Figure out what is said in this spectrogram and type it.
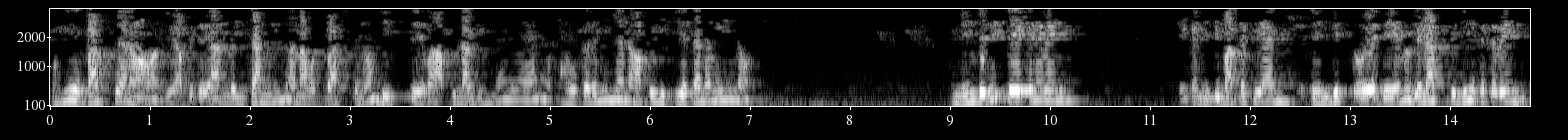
ඔහේ බස් යනවා වගේ. අපිට යන්න හිතන් ඉන්නවා. නමුත් බස් වෙනවා හිස් ඒවා අපි නගින්න ඒවා යනවා. පහු කරමින් යනවා. අපි හිතිය තැනම ඉන්නවා. නින්දදිත් ඒක නෙවෙන්නේ. ඒක නිදි මත කියන්නේ. දෙන්දිත් ඔය දේම වෙනස් විදිහකට වෙන්නේ.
